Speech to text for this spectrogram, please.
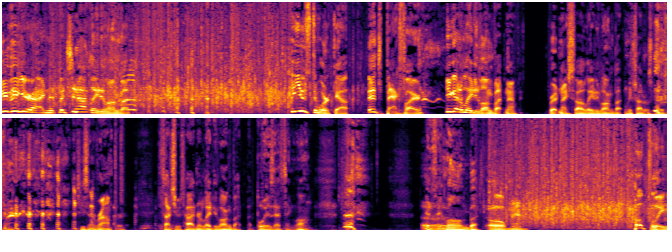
you think you're hiding it, but you're not, Lady Longbutt. you used to work out. It's backfired. You got a Lady Longbutt now. Brett and I saw a Lady Longbutt, and we thought it was very funny. She's in a romper. Thought she was hiding her Lady Longbutt, but boy, is that thing long. It's a long butt. Oh, man. Hopefully,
